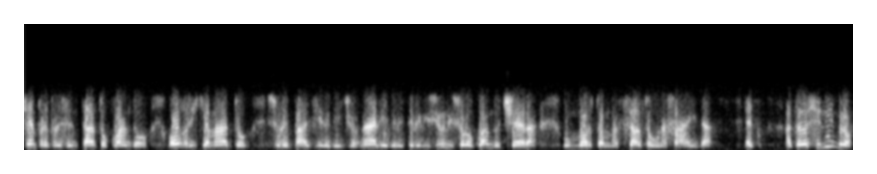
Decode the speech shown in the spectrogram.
sempre presentato quando ho richiamato sulle pagine dei giornali e delle televisioni solo quando c'era un morto ammazzato o una faida. Ecco, attraverso il libro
